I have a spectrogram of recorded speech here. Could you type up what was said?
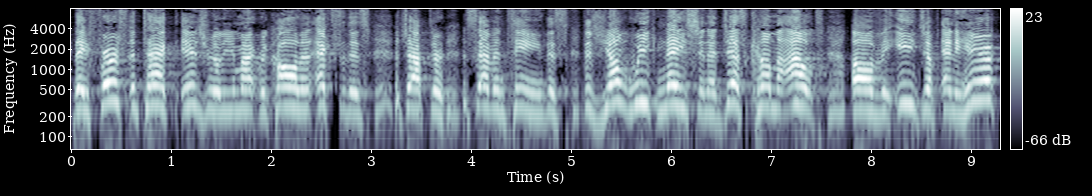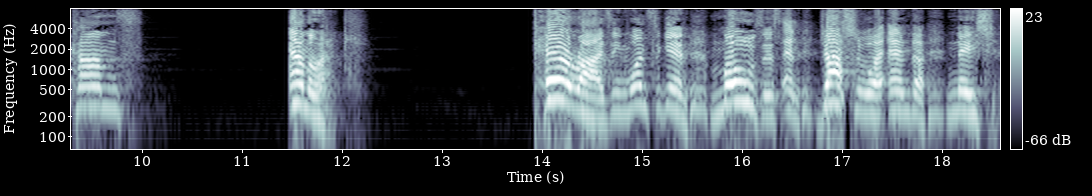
they first attacked Israel, you might recall in Exodus chapter 17. This, this young, weak nation had just come out of Egypt, and here comes Amalek. Terrorizing once again Moses and Joshua and the nation.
